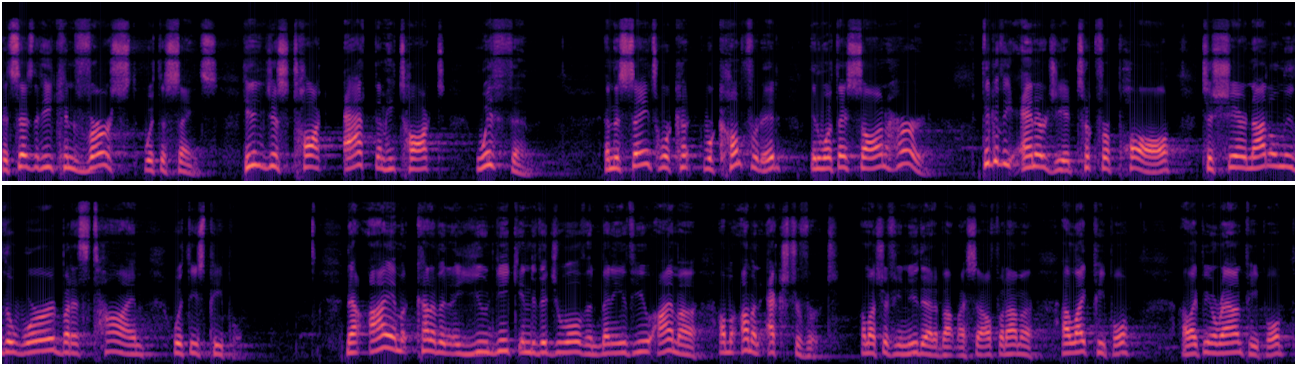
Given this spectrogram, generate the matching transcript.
It says that he conversed with the saints. He didn't just talk at them, he talked with them. And the saints were, were comforted in what they saw and heard. Think of the energy it took for Paul to share not only the word, but his time with these people. Now, I am kind of a unique individual than many of you. I'm, a, I'm, a, I'm an extrovert. I'm not sure if you knew that about myself, but I'm a, I like people. I like being around people.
